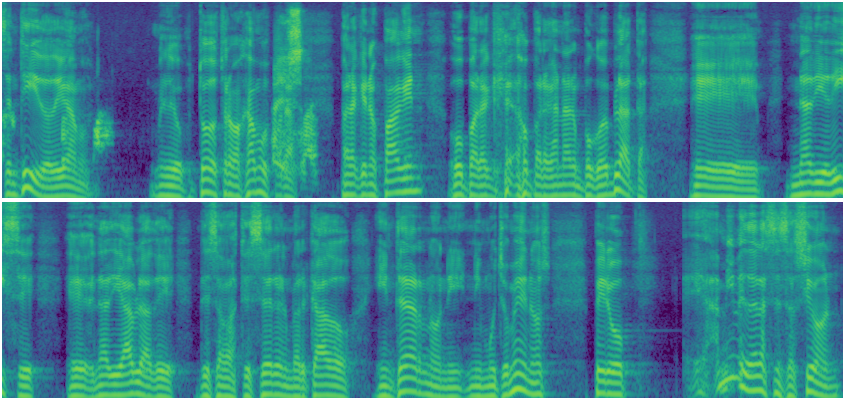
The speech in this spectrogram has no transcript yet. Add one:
sentido, digamos. Todos trabajamos para, para que nos paguen o para, que, para ganar un poco de plata. Eh, nadie dice, eh, nadie habla de desabastecer el mercado interno, ni, ni mucho menos, pero a mí me da la sensación,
